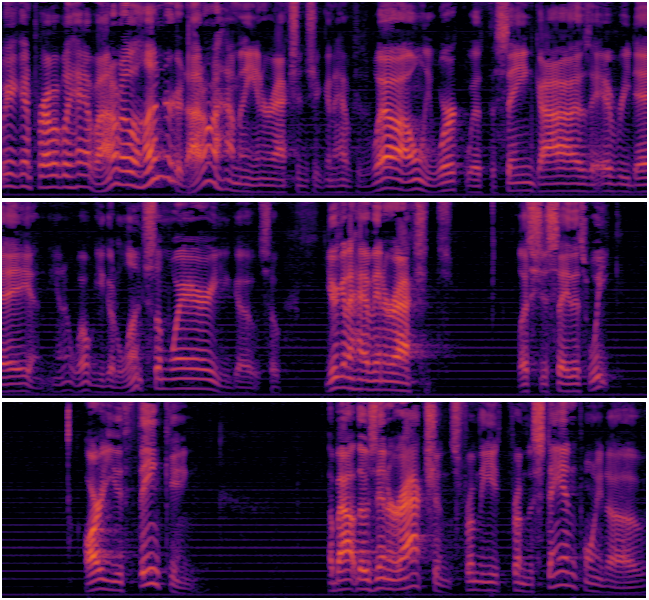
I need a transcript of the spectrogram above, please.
We're going to probably have, I don't know, 100. I don't know how many interactions you're going to have. Well, I only work with the same guys every day. And, you know, well, you go to lunch somewhere, you go. So you're going to have interactions. Let's just say this week. Are you thinking about those interactions from the, from the standpoint of,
